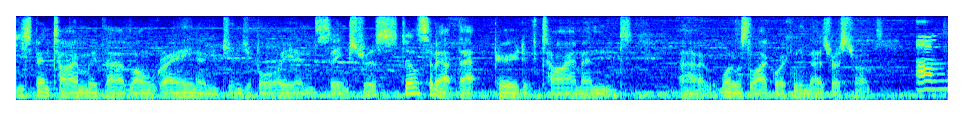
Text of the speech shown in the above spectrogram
You spent time with uh, Longrain and Ginger Boy and Seamstress. Tell us about that period of time and uh, what it was like working in those restaurants. Um,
